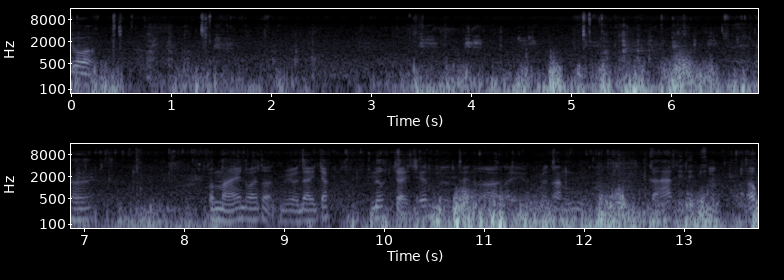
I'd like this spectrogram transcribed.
cho con mái nói tận vì ở đây chắc nước chảy xiết, thấy nó ở đây không biết ăn cá thì thấy ốc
